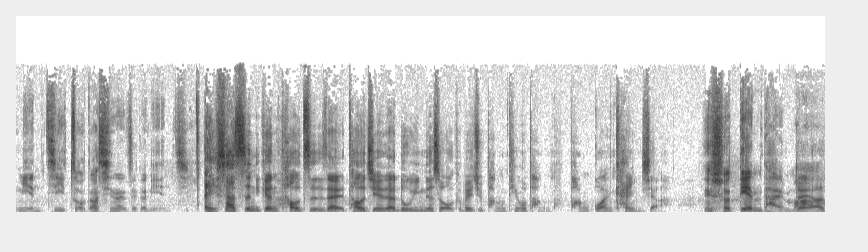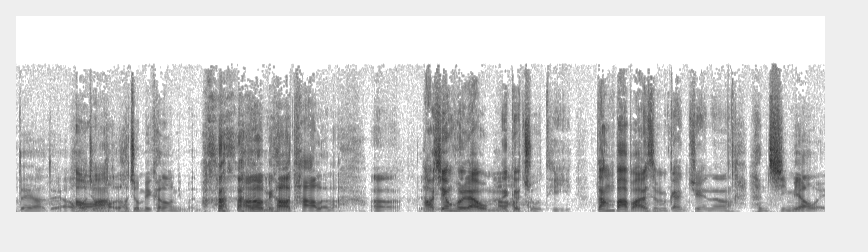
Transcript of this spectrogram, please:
年纪走到现在这个年纪。哎、下次你跟桃子在桃姐在录音的时候，我可不可以去旁听或旁旁观看一下？你说电台吗？对啊，对啊，对啊，好久好好久没看到你们了，好久没看到他了啦，嗯，好，先回来我们那个好好。主题，当爸爸有什么感觉呢？很奇妙哎、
